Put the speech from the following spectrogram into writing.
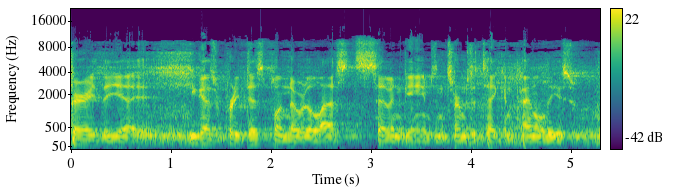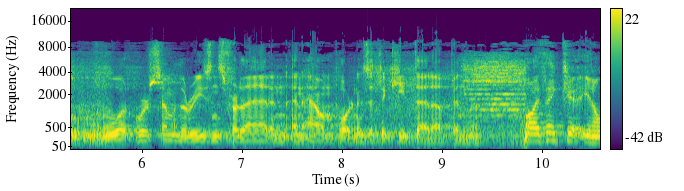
Barry, the uh, you guys were pretty disciplined over the last seven games in terms of taking penalties. What were some of the reasons for that, and, and how important is it to keep that up in the? Well, I think uh, you know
